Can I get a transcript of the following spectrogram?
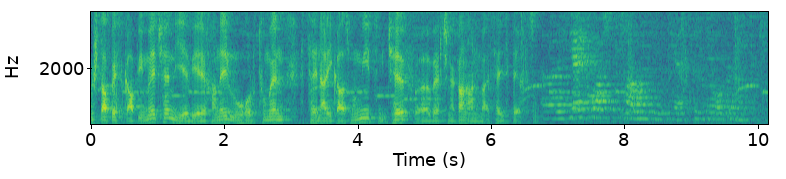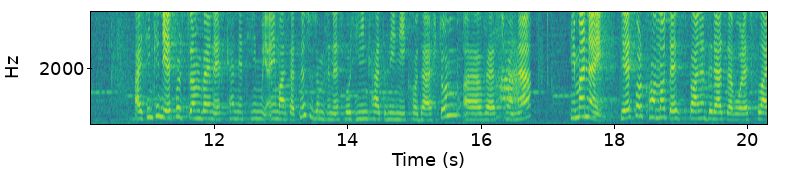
մշտապես կապի մեջ են եւ երեխաներին ուղղորդում են սցենարի կազմումից մինչեւ վերջնական անիմացիայի ստեղծում։ Այսինքն երբ որ ծնվեն այդքան այդ իմ ասածնես ուզում դնես որ 5 հատ լինի քո դաշտում վերջանա Հիմա նայ, երբ որ քո մոտ այս բանը դրած է, որ այս fly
